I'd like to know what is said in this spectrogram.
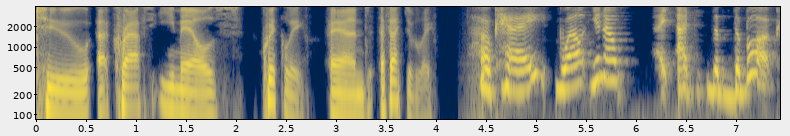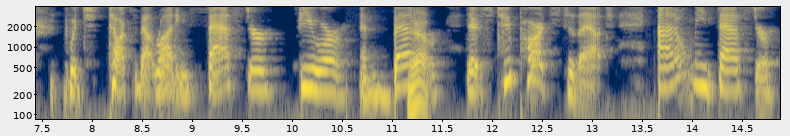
to uh, craft emails quickly and effectively. Okay. Well, you know, I, I, the, the book, which talks about writing faster, fewer, and better, yeah. there's two parts to that. I don't mean faster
